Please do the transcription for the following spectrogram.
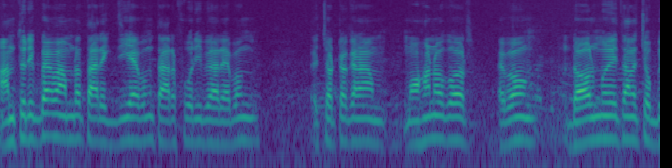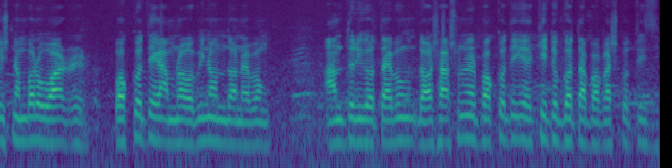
আন্তরিকভাবে আমরা তারেক জিয়া এবং তার পরিবার এবং চট্টগ্রাম মহানগর এবং দলমুড়ি থানা চব্বিশ নম্বর ওয়ার্ডের পক্ষ থেকে আমরা অভিনন্দন এবং আন্তরিকতা এবং দশ আসনের পক্ষ থেকে কৃতজ্ঞতা প্রকাশ করতেছি।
